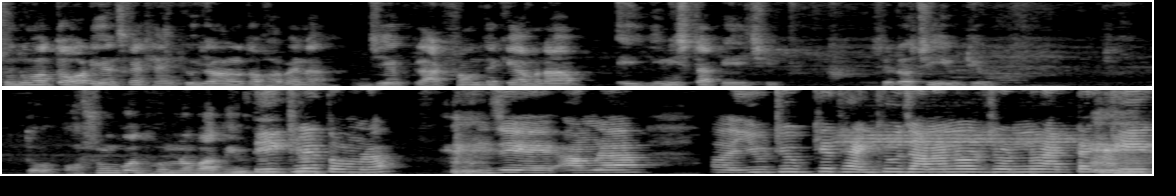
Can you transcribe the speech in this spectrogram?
শুধুমাত্র অডিয়েন্সকে থ্যাংক ইউ জানানো তো হবে না, যে প্ল্যাটফর্ম থেকে আমরা এই জিনিসটা পেয়েছি, সেটা হচ্ছে ইউটিউব তো অসংখ্য ধন্যবাদ দেখলে তোমরা যে আমরা ইউটিউবকে থ্যাংক ইউ জানানোর জন্য একটা কেক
